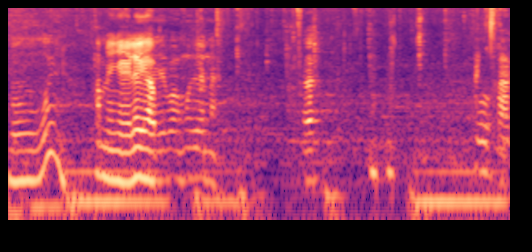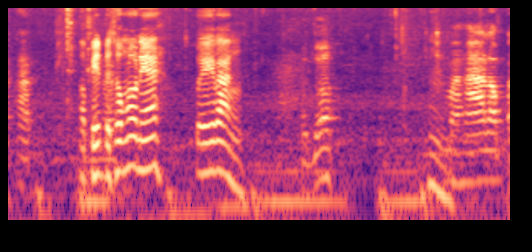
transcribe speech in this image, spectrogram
โอ้ยทำยังไงเลยครับไอ้ว่ามือน่ะโอ้ขาดขาดเอาเป็ดไปส่งแล้วเนี่ยไปบ้างผมตัวอืมมาหาเราไป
